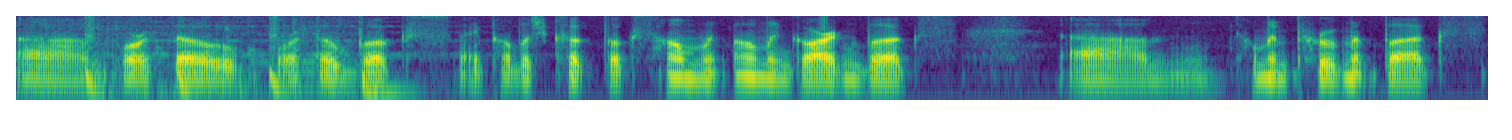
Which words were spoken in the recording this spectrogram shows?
um, ortho ortho books. They published cookbooks, home home and garden books, um, home improvement books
